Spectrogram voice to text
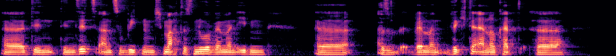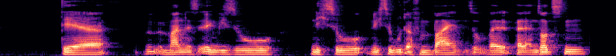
äh, den den Sitz anzubieten. Und ich mache das nur, wenn man eben äh, also wenn man wirklich den Eindruck hat, äh, der Mann ist irgendwie so nicht so nicht so gut auf dem Bein, so weil weil ansonsten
